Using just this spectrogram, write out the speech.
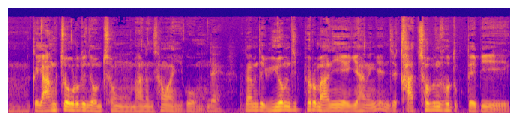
어, 그러니까 양쪽으로도 이제 엄청 많은 상황이고. 네. 그다음에 이제 위험 지표로 많이 얘기하는 게 이제 가처분 소득 대비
